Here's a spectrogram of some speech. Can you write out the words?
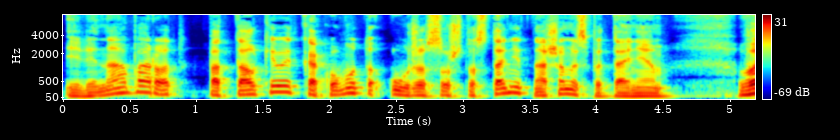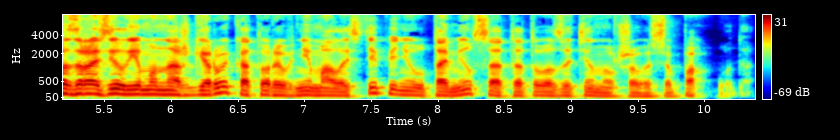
Или наоборот, подталкивает к какому-то ужасу, что станет нашим испытанием. Возразил ему наш герой, который в немалой степени утомился от этого затянувшегося похода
